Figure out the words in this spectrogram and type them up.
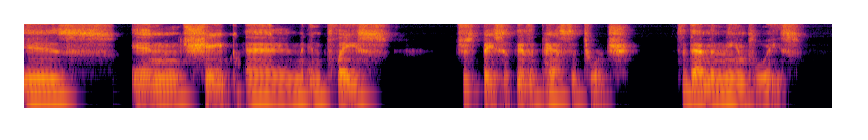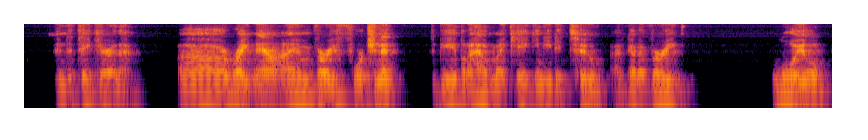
is in shape and in place just basically to pass the torch to them and the employees and to take care of them. Uh, right now, I am very fortunate to be able to have my cake and eat it too. I've got a very loyal,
